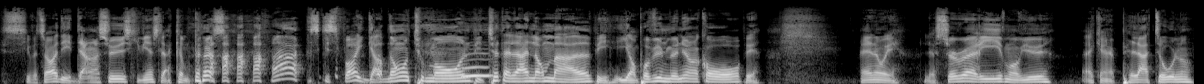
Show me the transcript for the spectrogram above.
s'il va y avoir des danseuses qui viennent sur la comme Ce qui se passe, ils gardent tout le monde, puis tout a l'air normal, puis ils ont pas vu le menu encore, puis... Anyway, le serveur arrive, mon vieux, avec un plateau, là,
